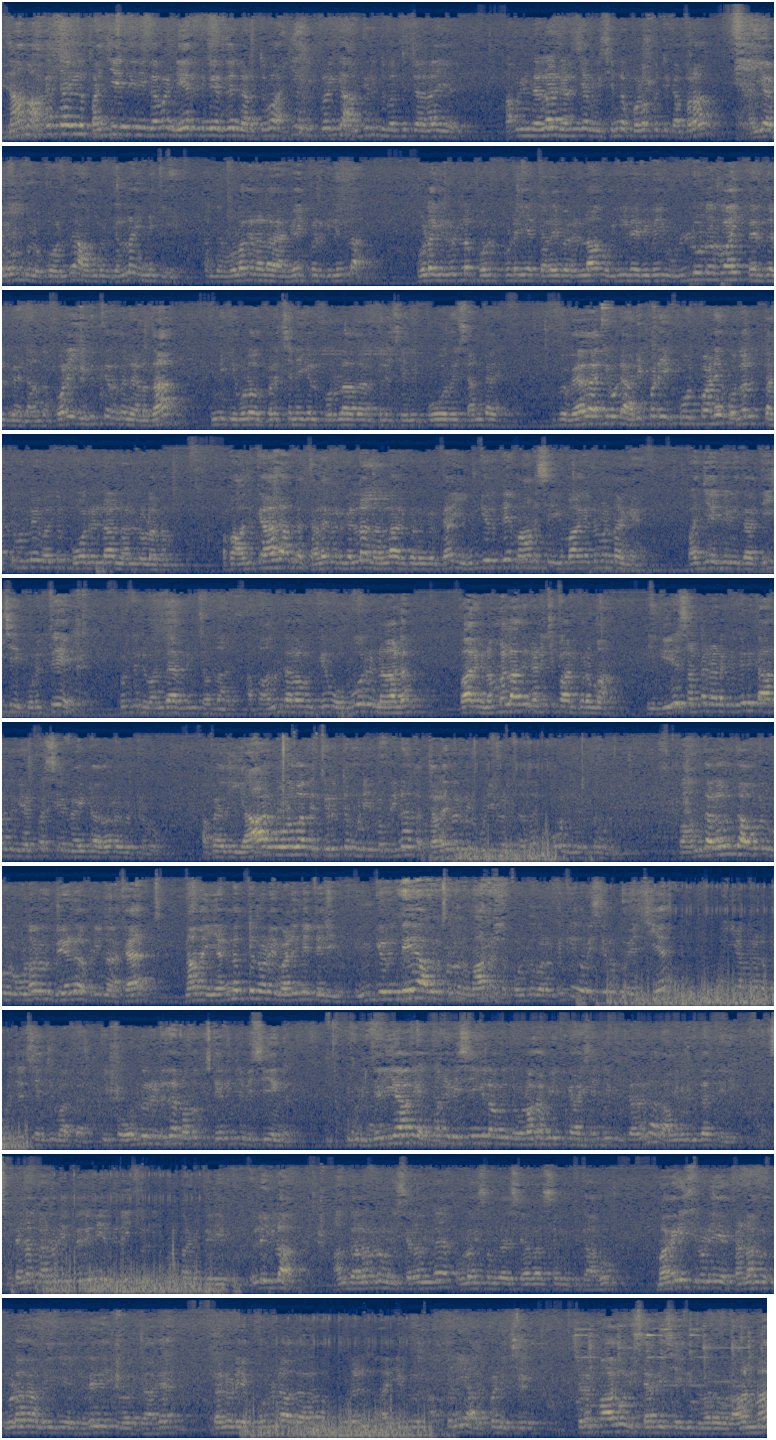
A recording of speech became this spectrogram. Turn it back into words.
நாம அகத்தாரியில பஞ்சேந்திரி தவம் நேருக்கு நேர் தான் நடத்துவோம். ஐயா இப்ப இங்க அங்கிருந்து வந்துட்டாரா? அப்படின்னு எல்லாம் நினைச்சு எனக்கு சின்ன குழப்பத்துக்கு அப்புறம் ஐயா ரூம்குள்ள போறது அவங்களுக்கு எல்லாம் இன்னைக்கு அந்த உலக நல அமைப்பு இருக்கு இல்லைங்களா உலகில் உள்ள பொறுப்புடைய தலைவர் எல்லாம் உயிரறிவை உள்ளுணர்வாய் பெறுதல் வேண்டும். அந்த குறை இருக்கிறதுனால தான் இன்னைக்கு இவ்வளவு பிரச்சனைகள் பொருளாதாரத்தில் சரி போர் சண்டை. இப்ப வேதாத்தியோட அடிப்படை கோட்பாடே முதல் தத்துவமே வந்து போர் இல்லா நல்லுலகம். அப்ப அதுக்காக அந்த தலைவர்கள்லாம் நல்லா இருக்கணுங்கிறதுக்காக இங்கிருந்தே மானசீகமாக என்ன பண்ணாங்க? பஞ்சேந்திரிகா தீட்சை கொடுத்து கொடுத்துட்டு வந்தார் அப்படின்னு சொன்னாங்க. அப்ப அந்த அளவுக்கு ஒவ்வொரு நாளும் பாருங்க நம்ம எல்லாம் அதை நினைச்சு பார்க்கிறோமா? இங்கேயே சண்டை நடக்குதுன்னு காரணத்துக்கு எப்ப சேர் நைட் அதோட விட்டுருவோம். அப்ப அதை யார் மூலமா அதை திருத்த முடியும் அப்படின்னா அந்த தலைவர்கள் முடிவெடுத்தால் தான் போர் நிறுத்த முடியும். அப்ப அந்த அளவுக்கு அவங்களுக்கு ஒரு உணர்வு வேணும் அப்படின்னாக்க நாம எண்ணத்தினுடைய வலிமை தெரியும். இங்கிருந்தே அவங்களுக்கு ஒரு மாற்றத்தை கொண்டு வர்றதுக்கு ஒரு சிறு முயற்சியை ஐயாவோட முடிஞ்சு செஞ்சு பார்த்தார். இப்போ ஒன்று ரெண்டு தான் நமக்கு தெரிஞ்ச விஷயங்கள். இப்படி தெரியாத எத்தனை விஷயங்கள் அவங்க இந்த உலக அமைப்புக்காக செஞ்சுட்டு இருக்காங்கன்னு அது அவங்களுக்கு தான் தெரியும். ஏன்னா தன்னுடைய பெருமையை விலை சொல்லி கொண்டாங்க தெரியும் இல்லைங்களா? அந்த அளவில் ஒரு சிறந்த உலக சமுதாய சேவா சங்கத்துக்காகவும் மகேஸ்வருடைய கனவு உலக அமைதியை நிறைவேற்றுவதற்காக தன்னுடைய பொருளாதாரம் உடல் அறிவு அத்தனையும் அர்ப்பணித்து சிறப்பாக ஒரு சேவை செய்துட்டு வர ஒரு ஆன்மா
